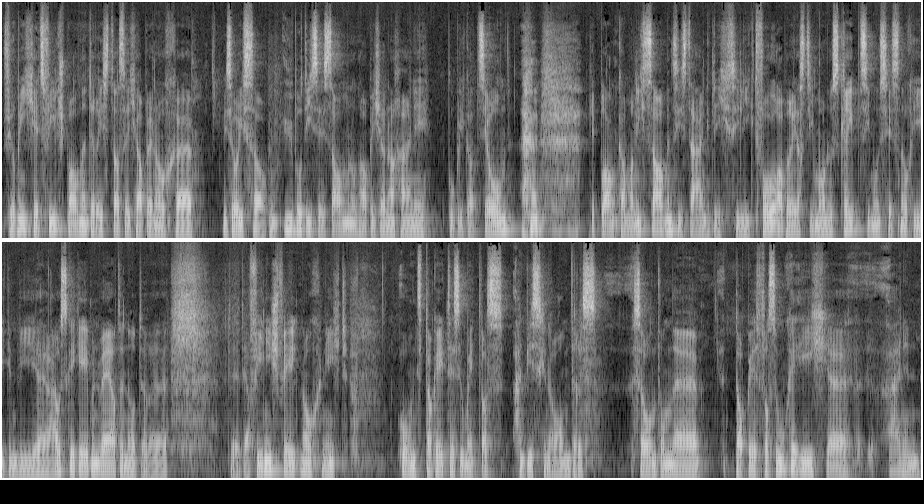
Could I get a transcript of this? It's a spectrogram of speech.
für mich jetzt viel spannender ist, dass ich habe noch äh, wie soll ich sagen, über diese Sammlung habe ich ja noch eine Publikation. Geplant kann man nicht sagen, sie ist eigentlich, sie liegt vor, aber erst im Manuskript, sie muss jetzt noch irgendwie herausgegeben werden oder äh, der, der Finish fehlt noch nicht. Und da geht es um etwas ein bisschen anderes, sondern äh, da versuche ich äh, einen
